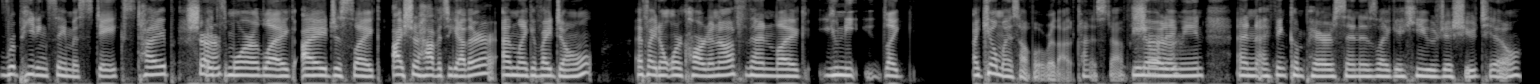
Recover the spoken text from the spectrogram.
repeating same mistakes type. sure It's more like I just like I should have it together and like if I don't, if I don't work hard enough, then like you need like I kill myself over that kind of stuff. You know what I mean? And I think comparison is like a huge issue too.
